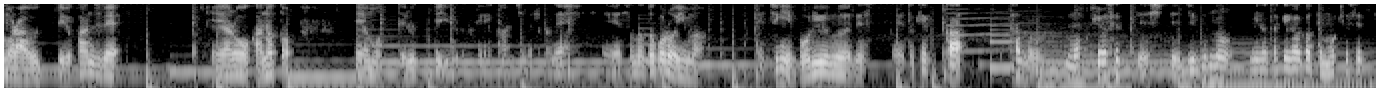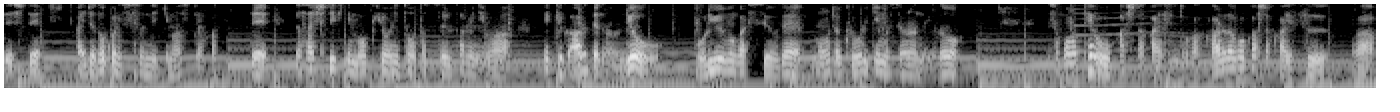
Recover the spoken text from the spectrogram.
もらうっていう感じでやろうかなと思ってるっていう感じですかね。そのところを今、次にボリュームです。えっ、と、結果、多分目標設定して、自分の身の丈が分かって目標設定して、はい、じゃあどこに進んでいきますって分かって、じゃ最終的に目標に到達するためには、結局ある程度の量、ボリュームが必要で、もちろんクオリティも必要なんだけど、そこの手を動かした回数とか、体を動かした回数が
